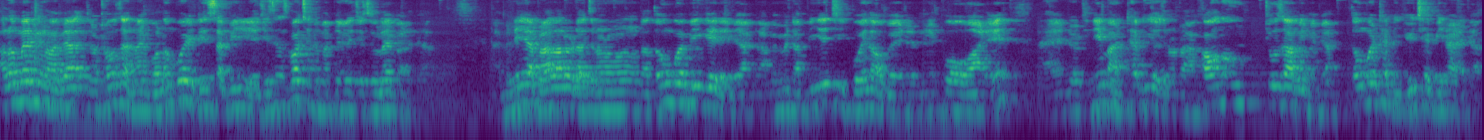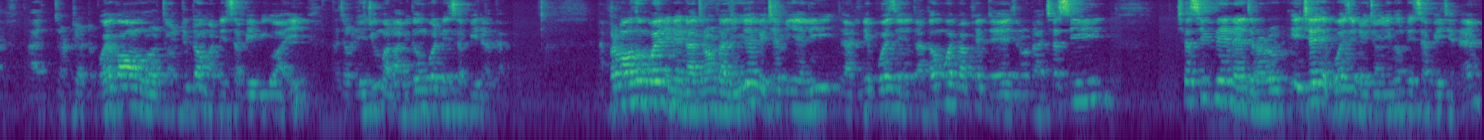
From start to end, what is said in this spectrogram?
အားလုံးပဲမင်္ဂလာပါဗျကျွန်တော်ထုံးစံနိုင်ဘောလုံးပွဲတွေတင်ဆက်ပြီးနေတဲ့ Jason Sport Channel မှာပြန်လည်ကြိုဆိုလိုက်ပါတယ်ဗျအဲမနေ့က brother တို့ဒါကျွန်တော်တို့ဒါသုံးပွဲပြီးခဲ့တယ်ဗျဒါပေမဲ့ဒါ PSG ပွဲတော့ပဲဒီနေ့ပေါ်သွားတယ်အဲဒီနေ့မှာထပ်ပြီးတော့ကျွန်တော်ဒါအကောင်းဆုံးစူးစမ်းပေးမယ်ဗျသုံးပွဲထပ်ပြီးရွေးချယ်ပေးထားတယ်ဗျအဲကျွန်တော်တပွဲကောင်းအောင်တော့ကျွန်တော် TikTok မှာတင်ဆက်ပေးပြီးသွားပြီအဲကျွန်တော် YouTube မှာလာပြီးသုံးပွဲတင်ဆက်ပေးတာဗျ ပထမဆုံးပွဲအနေနဲ့ဒါကျွန်တော်ဒါ UEFA Champions League ဒါဒီနေ့ပွဲစဉ်ဒါသုံးပွဲမှဖြစ်တယ်ကျွန်တော်ဒါ Chelsea Chelsea သင်းနဲ့ကျွန်တော်တို့ AJ ရဲ့ပွဲစဉ်တွေကျွန်တော်ရင်တော့တင်ဆက်ပေးခြင်းတယ်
